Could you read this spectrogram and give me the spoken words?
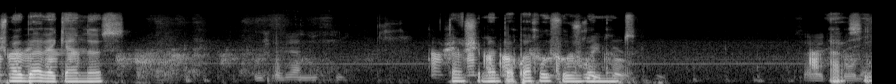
Je me bats avec un os. Faut que je revienne ici. Putain, je sais même pas par où il faut que je remonte. Ça va être Ah, chaud si. là.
